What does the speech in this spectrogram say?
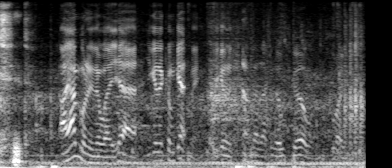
Tit. I am running away, yeah. You gonna come get me? You're gonna stand there like a little girl. Like,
